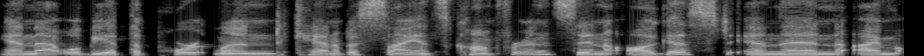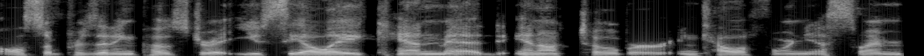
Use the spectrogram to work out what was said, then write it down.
And that will be at the Portland Cannabis Science Conference in August. And then I'm also presenting poster at UCLA CannMed in October in California. So I'm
